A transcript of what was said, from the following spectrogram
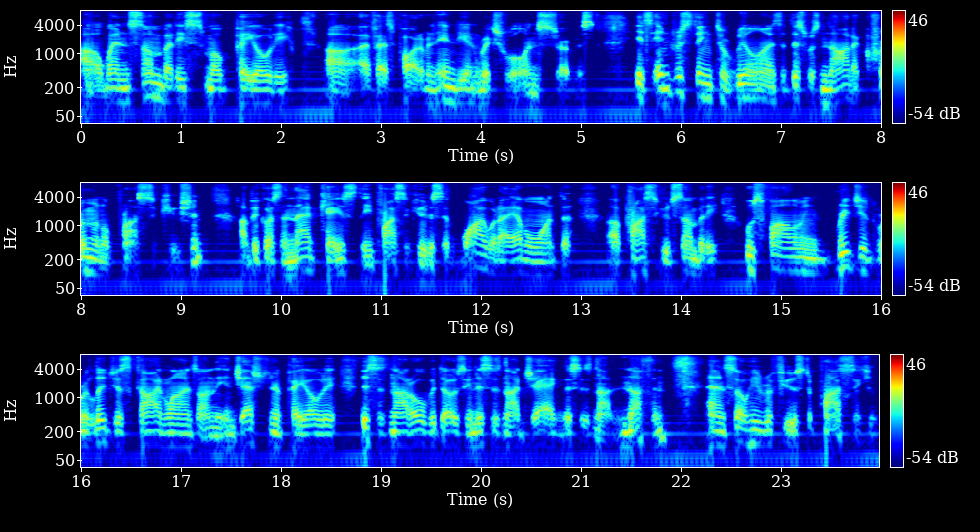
uh, when somebody smoked peyote uh, as part of an Indian ritual and service. It's interesting to realize that this was not a criminal prosecution uh, because in that case, the prosecutor said, Why would I ever want to uh, prosecute somebody who's following rigid religious guidelines on the ingestion of peyote? This is not overdosing, this is not jag, this is not nothing. And so he refused to prosecute.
